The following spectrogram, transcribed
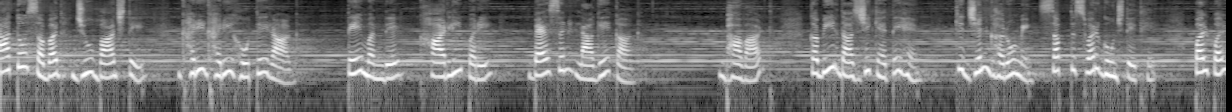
सातों सबद जू बाजते घरी घरी होते राग। ते मंदिर खारली परे, बैसन लागे काग। भावार्थ कबीर दास जी कहते हैं कि जिन घरों में सप्त स्वर गूंजते थे पल पल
